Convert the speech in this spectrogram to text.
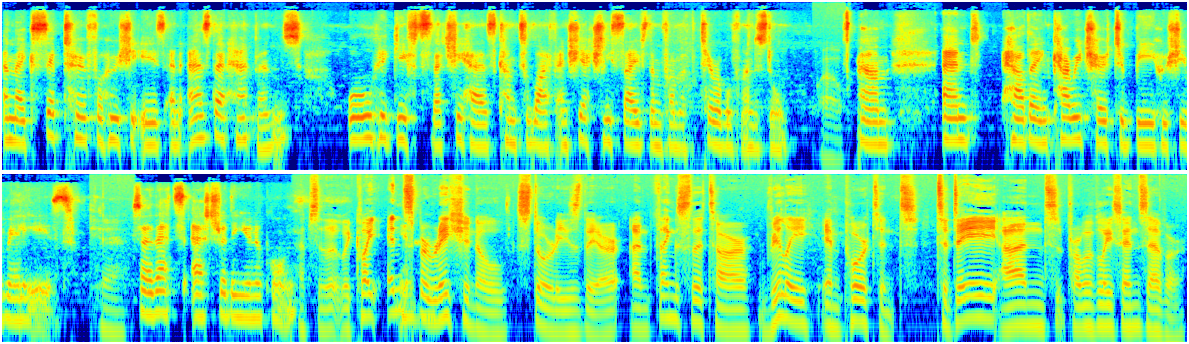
and they accept her for who she is. And as that happens, all her gifts that she has come to life and she actually saves them from a terrible thunderstorm. Wow. Um, and how they encourage her to be who she really is. Yeah. So that's Astra the unicorn. Absolutely. Quite inspirational stories there, and things that are really important today and probably since ever.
